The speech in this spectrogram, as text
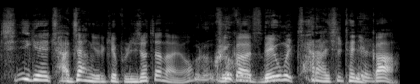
친이계 좌장 이렇게 불리셨잖아요. 그러- 그러니까 그렇습니다. 내용을 잘 아실 테니까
